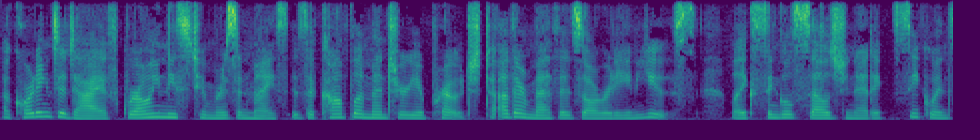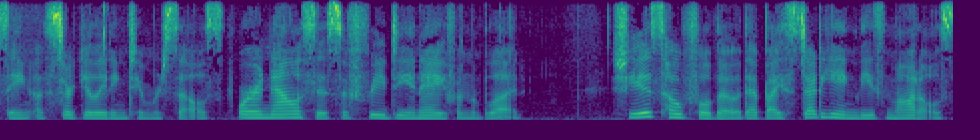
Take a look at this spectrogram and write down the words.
According to Dive, growing these tumors in mice is a complementary approach to other methods already in use, like single cell genetic sequencing of circulating tumor cells or analysis of free DNA from the blood. She is hopeful, though, that by studying these models,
